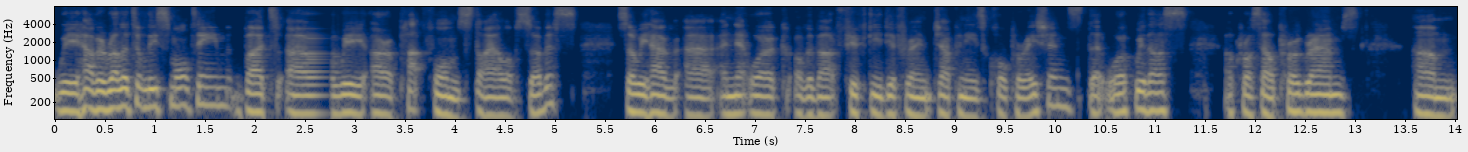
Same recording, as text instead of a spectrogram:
we have a relatively small team, but uh, we are a platform style of service. So we have uh, a network of about 50 different Japanese corporations that work with us across our programs. Um,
